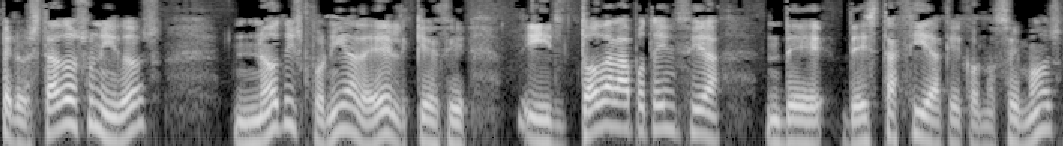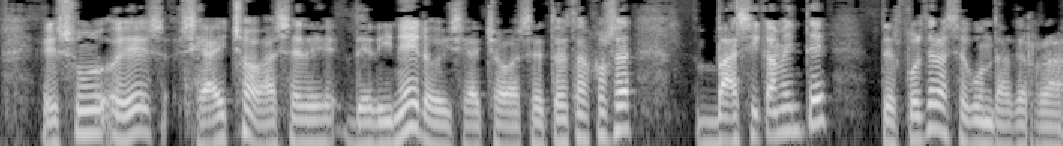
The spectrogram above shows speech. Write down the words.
pero Estados Unidos no disponía de él, quiero decir, y toda la potencia de, de esta CIA que conocemos es, es, se ha hecho a base de, de, dinero y se ha hecho a base de todas estas cosas, básicamente después de la Segunda Guerra,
